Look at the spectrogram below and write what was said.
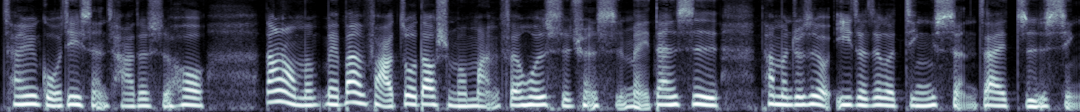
参与国际审查的时候，当然我们没办法做到什么满分或者十全十美，但是他们就是有依着这个精神在执行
